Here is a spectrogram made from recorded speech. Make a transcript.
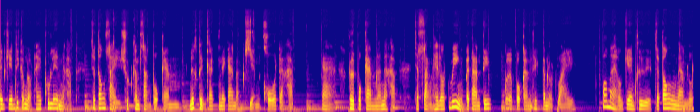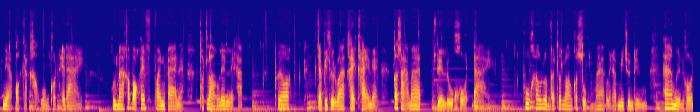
เป็นเกมที่กำหนดให้ผู้เล่นนะครับ จะต้องใส่ชุดคำสั่งโปรแกรม นึกถึงการในการแบบเขียนโค้ดนะครับอ่าโดยโปรแกรมนั้นนะครับ จะสั่งให้รถวิ่งไปตามที่โปรแกรมที่กำหนดไว้ เป้าหมายของเกมคือจะต้องนำรถเนี่ยออกจากเขาวงกฏให้ได้ คุณมาเขาบอกให้แฟนๆเนี่ยทดลองเล่นเลยครับ เพื่อจะพิสูจน์ว่าใครๆเนี่ยก็สามารถเรียนรู้โค้ดได้ ผู้เข้าร่วมการทดลองก็สูงมากเลยครับ มีจนถึง 50,000 คน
